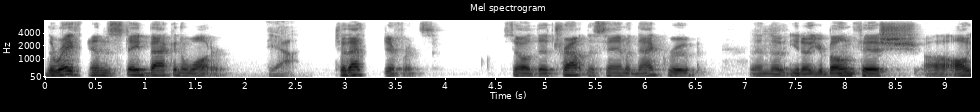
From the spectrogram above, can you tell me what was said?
the ray fins stayed back in the water. Yeah. So that's the difference. So the trout and the salmon, that group, and the you know your bonefish, uh, all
